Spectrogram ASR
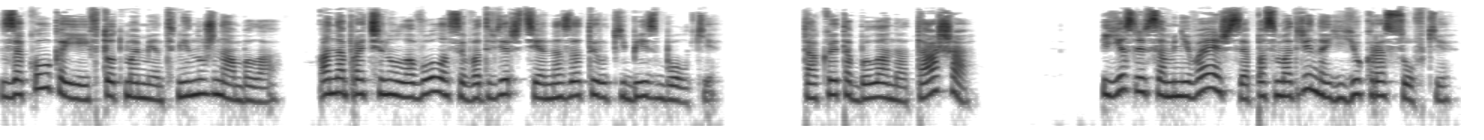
Заколка ей в тот момент не нужна была. Она протянула волосы в отверстие на затылке бейсболки. Так это была Наташа? Если сомневаешься, посмотри на ее кроссовки.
